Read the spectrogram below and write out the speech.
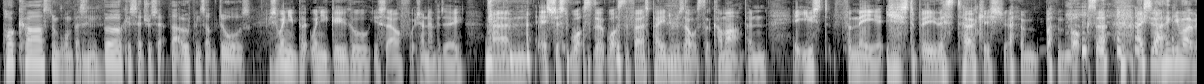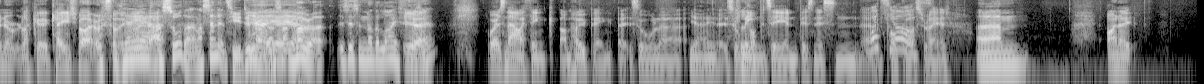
podcast, number one best-selling book, etc., etc., that opens up doors. Is when you when you Google yourself, which I never do. Um, it's just what's the what's the first page of results that come up, and it used to- for me it used to be this Turkish um, boxer. Actually, I think he might have been a, like a cage fighter or something Yeah, like yeah, that. I saw that and I sent it to you, didn't Yeah, I? I was yeah, like, yeah. Mo, uh, is this another life? is Yeah. It? Whereas now I think I'm hoping it's all uh, Yeah, yeah, it's all clean. property and business and uh, What's podcast yours? related. Um, I know.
